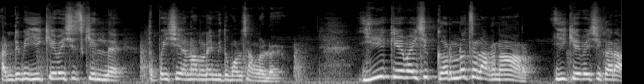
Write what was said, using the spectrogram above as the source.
आणि तुम्ही ई के वाय सीच केली नाही तर पैसे येणार नाही मी तुम्हाला सांगायलो आहे ई के वाय सी करणंच लागणार. ई के वाय सी करा.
